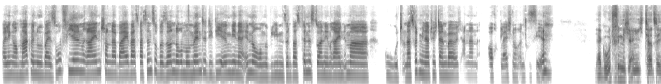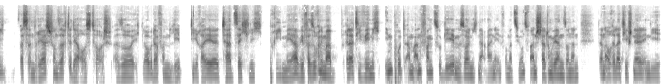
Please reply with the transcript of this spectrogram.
vor allen Dingen auch Marc, wenn du bei so vielen Reihen schon dabei warst, was sind so besondere Momente, die dir irgendwie in Erinnerung geblieben sind? Was findest du an den Reihen immer gut? Und das würde mich natürlich dann bei euch anderen auch gleich noch interessieren. Ja, gut finde ich eigentlich tatsächlich was Andreas schon sagte, der Austausch. Also ich glaube, davon lebt die Reihe tatsächlich primär. Wir versuchen immer relativ wenig Input am Anfang zu geben. Es soll nicht eine reine Informationsveranstaltung werden, sondern dann auch relativ schnell in die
